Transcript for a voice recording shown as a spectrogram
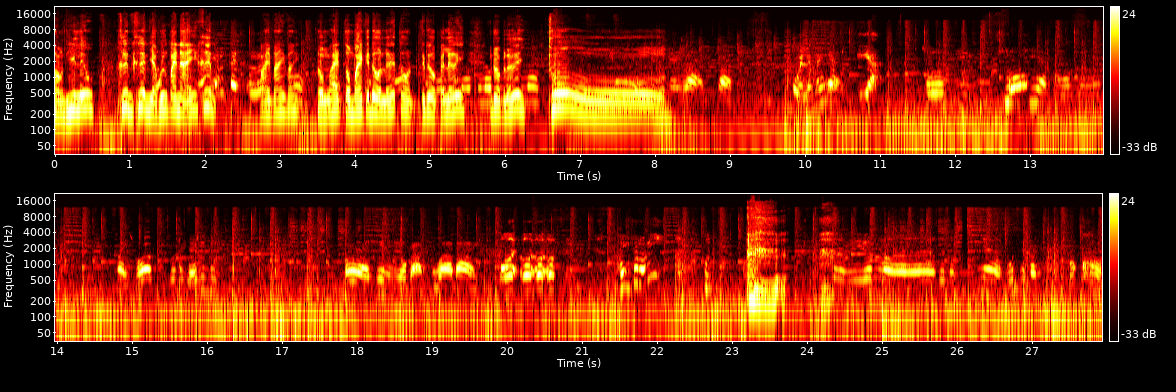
สองทีเร็วขึ้นขึ้นอย่าเพิ่งไปไหนขึ้น ไปไปไปตรงไปตรงไปกระโดดเลยโดดกระโดดไปเลย กระโดดไปเลยโธ่ไงล่ะไอ้สัตว์ป่วยเลยไหมเนี่ยไอ้อะเออจริงเชี่ยเชี่ยโดนเลย ไม่ก็ช่วยกูได้ที่หนึ่งเมื่อเพื่อนมีโอกาสกูว่าได้ โอ๊ยโอ๊ยโอ๊ยโอ๊ยเฮ้ยสลับอีกเฮ้ยมันมาจะนำเนี่ยอุ้ยไอ้มันประกอบ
